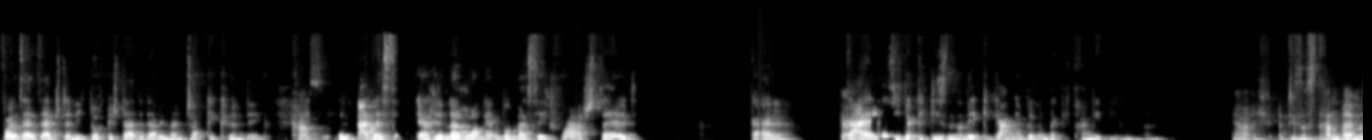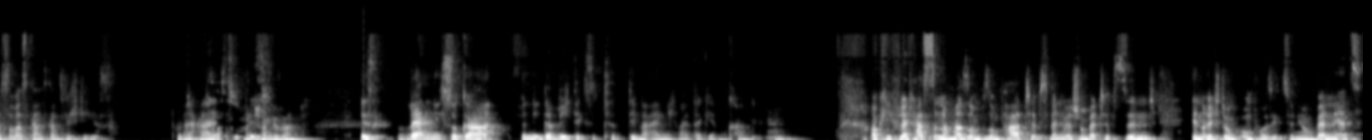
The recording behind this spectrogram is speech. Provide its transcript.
Vollzeit selbstständig durchgestartet, da habe ich meinen Job gekündigt. Krass. Das sind alles Erinnerungen, wo man sich vorstellt, geil. Geil, geil dass ich wirklich diesen Weg gegangen bin und wirklich dran geblieben bin. Ja, ich, dieses Dranbleiben ist sowas ganz, ganz Wichtiges. Total. das hast du schon gesagt. Ist, wenn nicht sogar, finde ich, der wichtigste Tipp, den man eigentlich weitergeben kann. Mhm. Okay, vielleicht hast du noch mal so, so ein paar Tipps, wenn wir schon bei Tipps sind, in Richtung Umpositionierung. Wenn jetzt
